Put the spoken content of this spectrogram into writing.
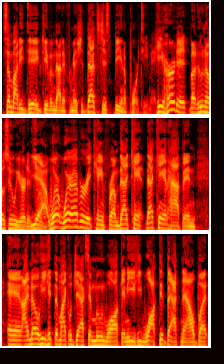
somebody did give him that information, that's just being a poor teammate. He heard it, but who knows who he heard it Yeah, from. where, wherever it came from, that can't that can't happen. And I know he hit the Michael Jackson moonwalk and he he walked it back now, but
